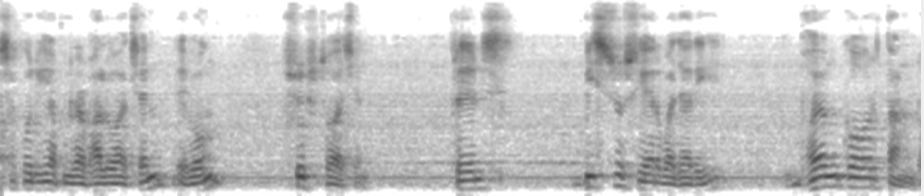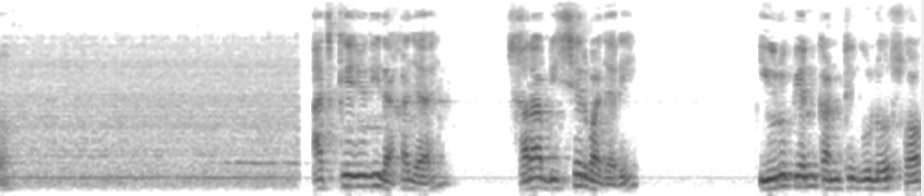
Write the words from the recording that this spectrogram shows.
আশা করি আপনারা ভালো আছেন এবং সুস্থ আছেন। ফ্রেন্ডস বিশ্ব শেয়ার বাজারে ভয়ঙ্কর তাণ্ডব। আজকে যদি দেখা যায়, সারা বিশ্বের বাজারে ইউরোপিয়ান কান্ট্রিগুলো সব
